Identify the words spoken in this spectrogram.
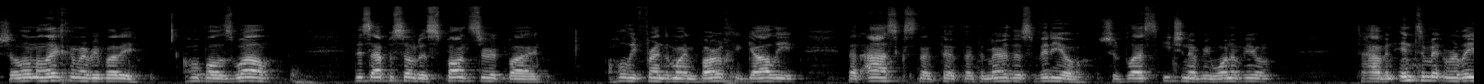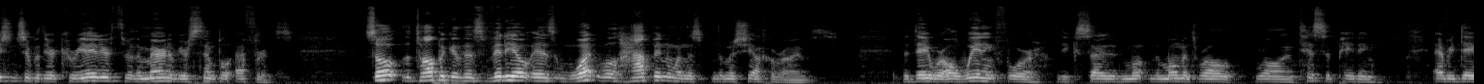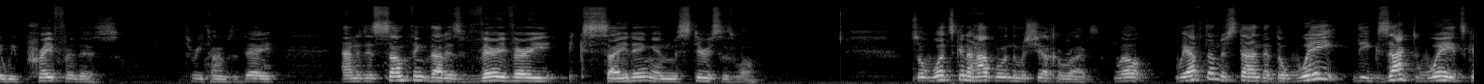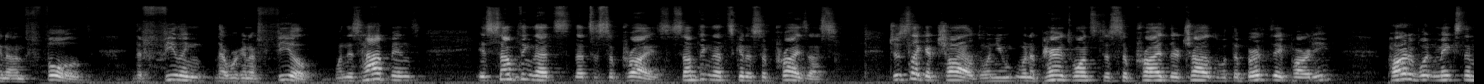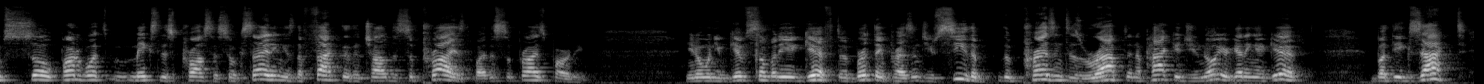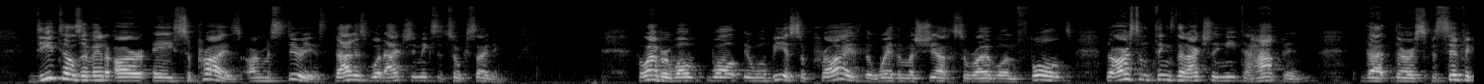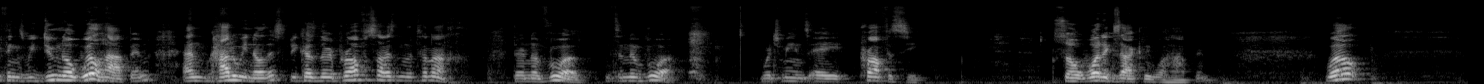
Shalom Aleichem, everybody. Hope all is well. This episode is sponsored by a holy friend of mine, Baruch Igali, that asks that, that, that the merit of this video should bless each and every one of you to have an intimate relationship with your Creator through the merit of your simple efforts. So, the topic of this video is what will happen when the, the Mashiach arrives? The day we're all waiting for, the excited, mo- the moment we're all, we're all anticipating. Every day we pray for this three times a day. And it is something that is very, very exciting and mysterious as well. So, what's going to happen when the Mashiach arrives? Well, we have to understand that the way, the exact way it's going to unfold, the feeling that we're going to feel when this happens, is something that's that's a surprise, something that's going to surprise us. Just like a child, when you when a parent wants to surprise their child with a birthday party, part of what makes them so part of what makes this process so exciting is the fact that the child is surprised by the surprise party. You know, when you give somebody a gift, a birthday present, you see the, the present is wrapped in a package. You know you're getting a gift, but the exact details of it are a surprise, are mysterious. That is what actually makes it so exciting. However, while, while it will be a surprise the way the Mashiach's arrival unfolds, there are some things that actually need to happen. That there are specific things we do know will happen. And how do we know this? Because they're prophesied in the Tanakh. They're Nevuah. It's a Nevuah which means a prophecy. So, what exactly will happen? Well,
